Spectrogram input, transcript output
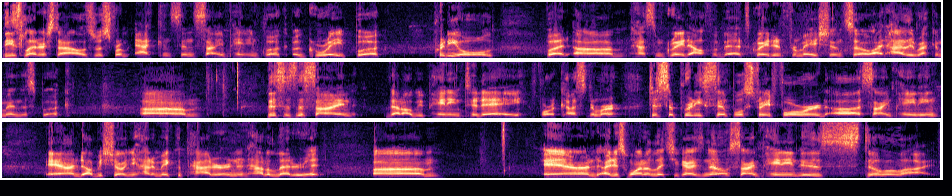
These letter styles was from Atkinson Sign Painting Book, a great book, pretty old, but um, has some great alphabets, great information, so I'd highly recommend this book. Um, this is the sign that I'll be painting today for a customer. Just a pretty simple, straightforward uh, sign painting, and I'll be showing you how to make the pattern and how to letter it. Um, and I just want to let you guys know sign painting is still alive.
